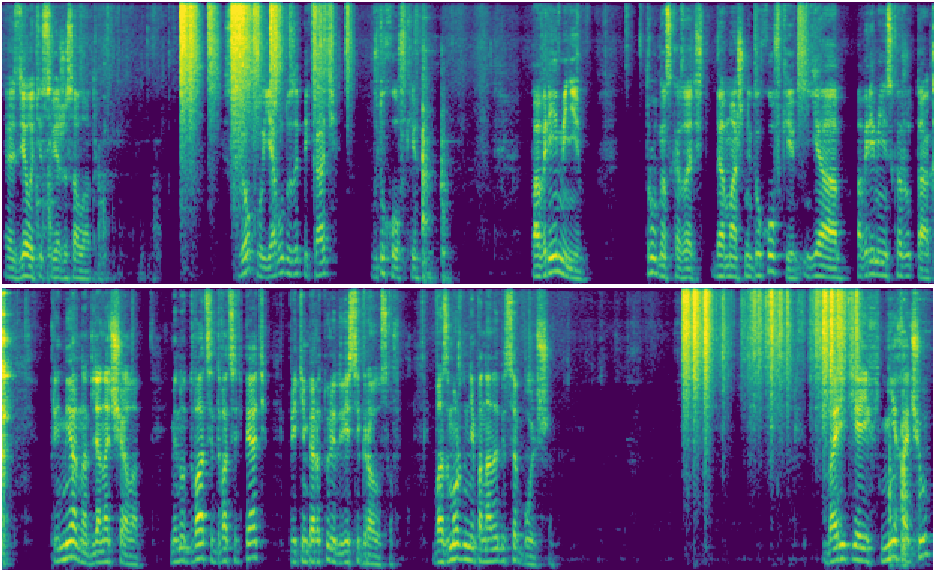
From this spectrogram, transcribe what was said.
э, сделайте свежий салат. Свеклу я буду запекать в духовке. По времени, трудно сказать в домашней духовке, я по времени скажу так – Примерно для начала минут 20-25 при температуре 200 градусов. Возможно, мне понадобится больше. Варить я их не хочу,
